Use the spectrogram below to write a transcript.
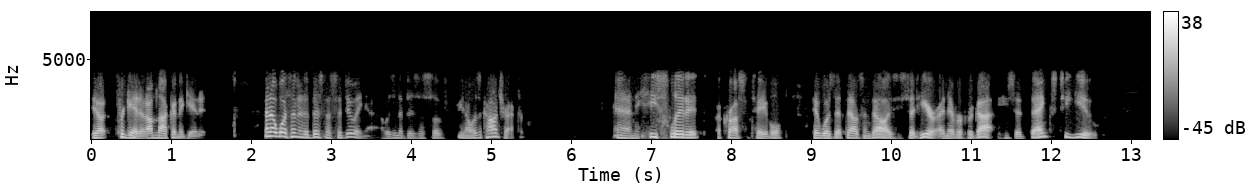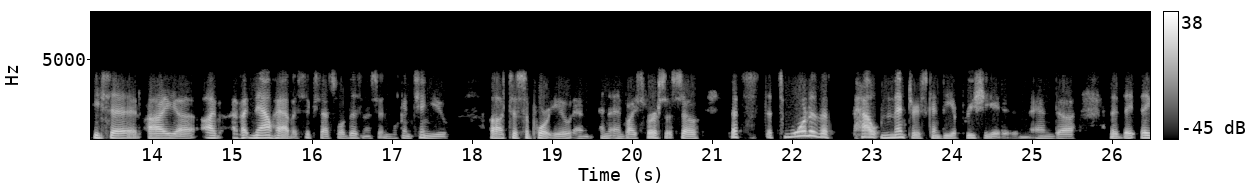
you know, forget it. I'm not going to get it. And I wasn't in the business of doing that. I was in the business of, you know, as a contractor. And he slid it across the table. It was a thousand dollars. He said, "Here, I never forgot." He said, "Thanks to you." He said, "I uh, I've, I've now have a successful business and will continue uh, to support you, and, and and vice versa." So that's that's one of the how mentors can be appreciated and, and uh, they, they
